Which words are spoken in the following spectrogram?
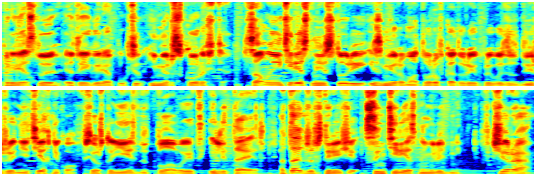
Приветствую, это Игорь Апухтин и «Мир скорости». Самые интересные истории из мира моторов, которые приводят в движение технику, все, что ездит, плавает и летает, а также встречи с интересными людьми. Вчера,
